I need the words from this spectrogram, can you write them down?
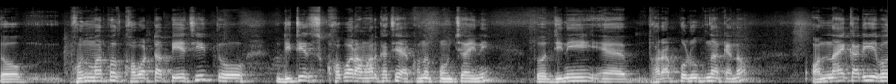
তো ফোন মারফত খবরটা পেয়েছি তো ডিটেলস খবর আমার কাছে এখনও পৌঁছায়নি। তো যিনি ধরা পড়ুক না কেন অন্যায়কারী এবং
